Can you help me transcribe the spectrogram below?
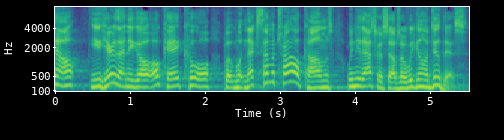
Now, you hear that and you go, okay, cool. But next time a trial comes, we need to ask ourselves, are we going to do this?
